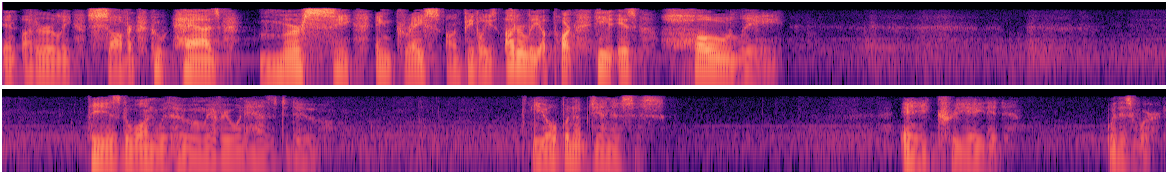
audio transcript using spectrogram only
and utterly sovereign, who has mercy and grace on people. He's utterly apart. He is holy. He is the one with whom everyone has to do. You open up Genesis and he created with his word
